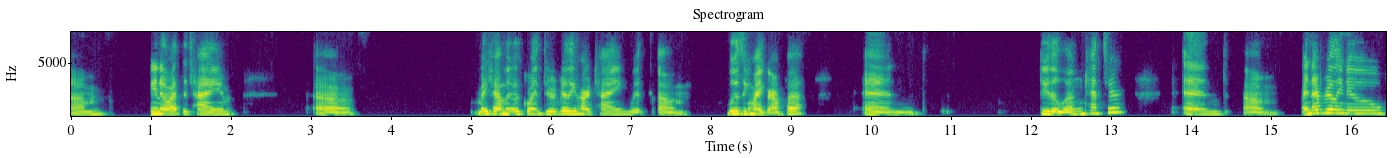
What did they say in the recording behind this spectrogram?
um, you know, at the time, uh, my family was going through a really hard time with um, losing my grandpa and due to lung cancer. And um, I never really knew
